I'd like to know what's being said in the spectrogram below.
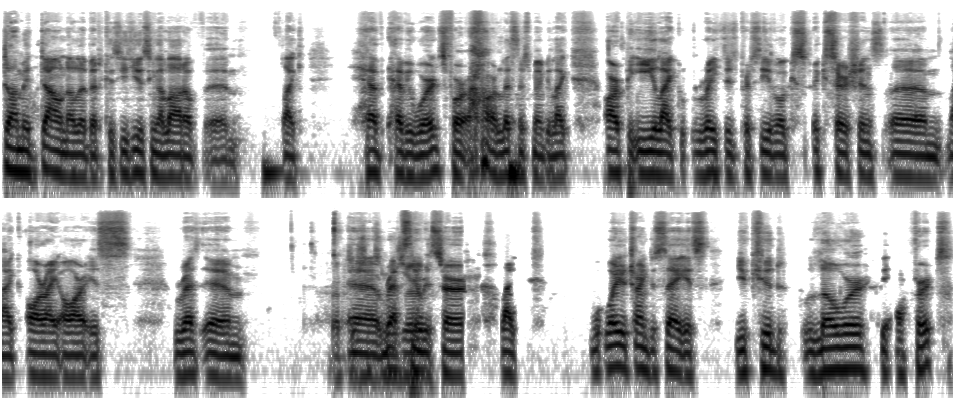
dumb it down a little bit because you're using a lot of um, like heavy, heavy words for our listeners maybe like rpe like rated perceived ex- exertions um, like rir is res, um, uh, reserve. reserve like what you're trying to say is you could lower the effort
